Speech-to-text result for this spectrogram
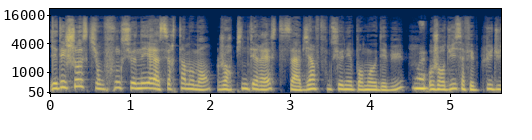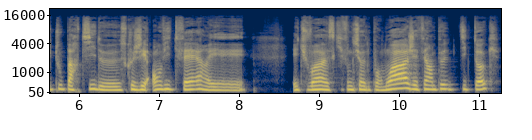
il y a des choses qui ont fonctionné à certains moments, genre Pinterest, ça a bien fonctionné pour moi au début. Aujourd'hui, ça fait plus du tout partie de ce que j'ai envie de faire et, et tu vois, ce qui fonctionne pour moi. J'ai fait un peu de TikTok.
